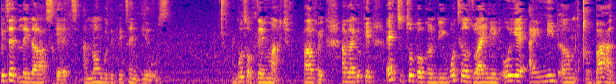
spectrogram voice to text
Patent leather skirt along with the patent heels both of them match. Perfect. I'm like okay head to toe burgundy what else do i need? Oh yeah i need um a bag.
